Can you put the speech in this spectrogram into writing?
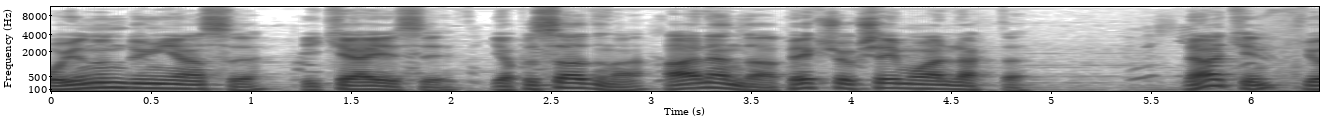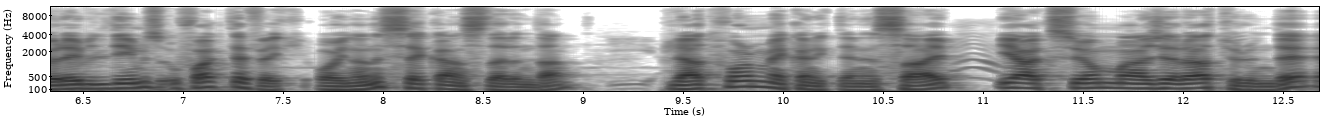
Oyunun dünyası, hikayesi, yapısı adına halen daha pek çok şey muallakta. Lakin görebildiğimiz ufak tefek oynanış sekanslarından platform mekaniklerine sahip bir aksiyon macera türünde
